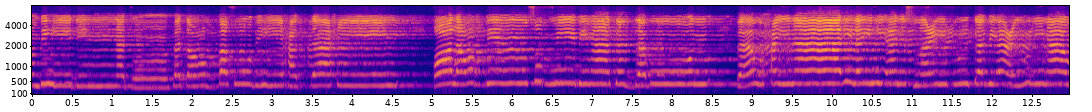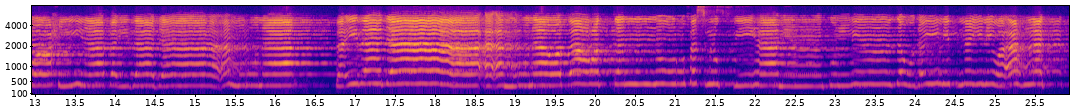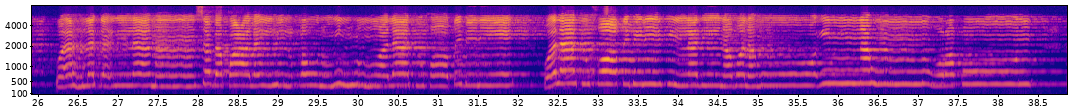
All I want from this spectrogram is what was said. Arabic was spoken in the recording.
به جنة فتربصوا به حتى حين. قال رب انصرني بما كذبون. فأوحينا إليه أن اصنع الفلك بأعيننا ووحينا فإذا جاء أمرنا فإذا جاء أمرنا وفارت النور فاسلك فيها من كل زوجين اثنين وأهلك وأهلك إلا من سبق عليه القول منهم ولا تخاطبني ولا تخاطبني في الذين ظلموا إنهم مغرقون.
